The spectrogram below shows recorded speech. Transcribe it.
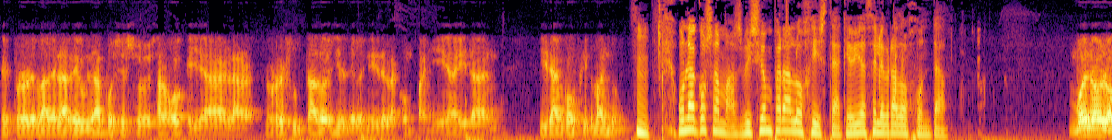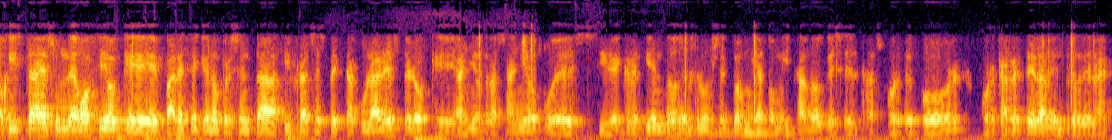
el problema de la deuda, pues eso es algo que ya los resultados y el devenir de la compañía irán irán confirmando. Hmm. Una cosa más, visión para Logista, que había celebrado Junta. Bueno, Logista es un negocio que parece que no presenta cifras espectaculares, pero que año tras año pues sigue creciendo dentro de un sector muy atomizado, que es el transporte por, por carretera dentro de las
